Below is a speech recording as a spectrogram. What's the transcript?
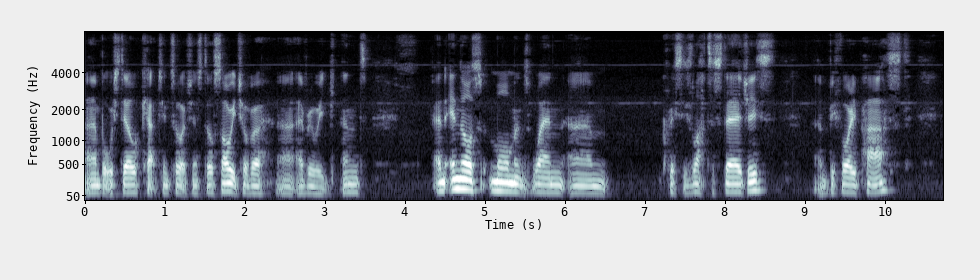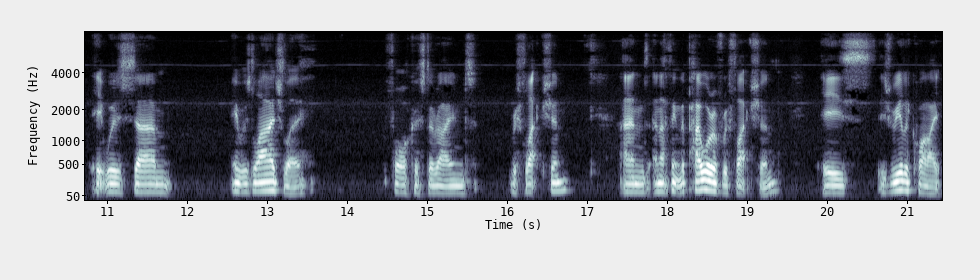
um, but we still kept in touch and still saw each other uh, every week. And and in those moments when um, Chris's latter stages, um, before he passed, it was um, it was largely focused around reflection, and and I think the power of reflection is is really quite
